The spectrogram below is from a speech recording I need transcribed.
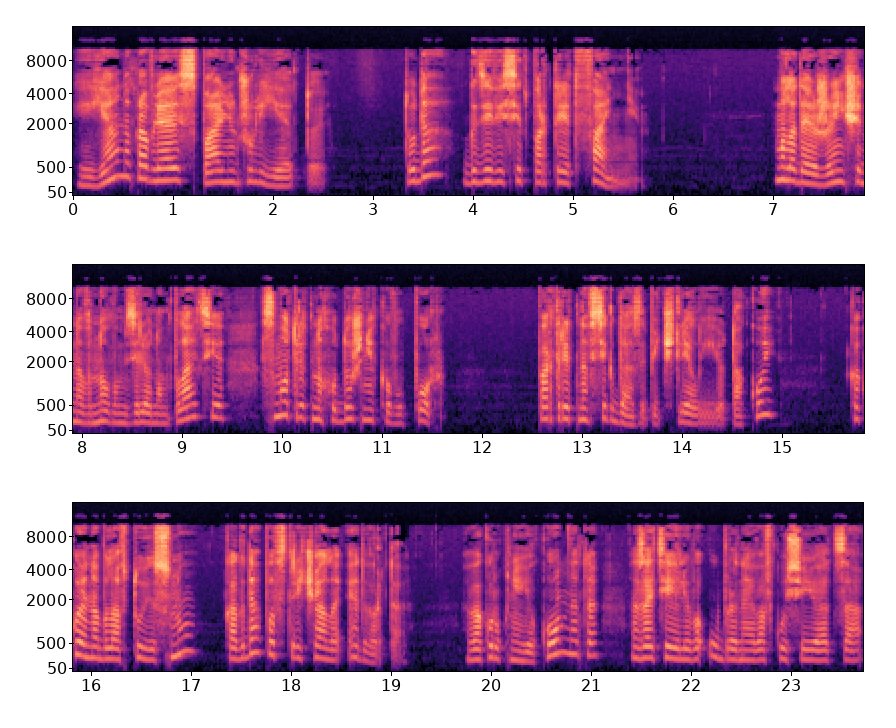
и я направляюсь в спальню Джульетты, туда, где висит портрет Фанни. Молодая женщина в новом зеленом платье смотрит на художника в упор. Портрет навсегда запечатлел ее такой, какой она была в ту весну, когда повстречала Эдварда. Вокруг нее комната, затейливо убранная во вкусе ее отца,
